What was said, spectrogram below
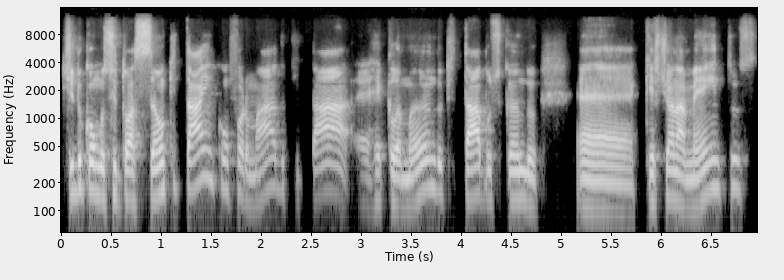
tido como situação que está inconformado, que está é, reclamando, que está buscando é, questionamentos,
